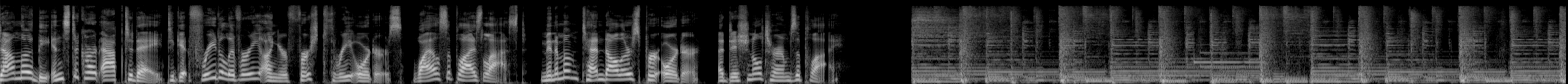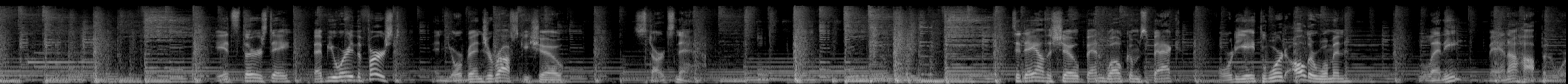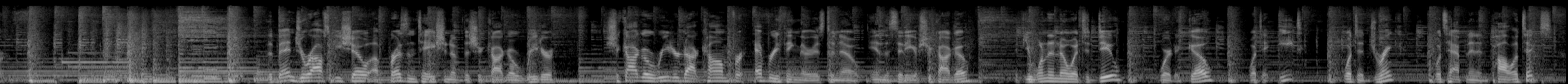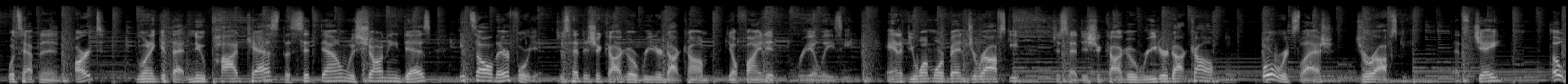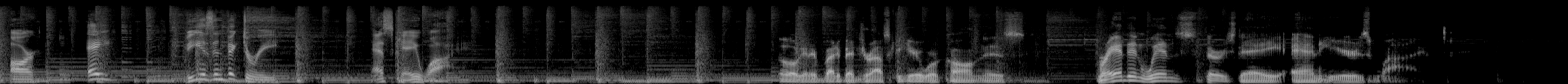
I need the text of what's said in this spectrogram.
Download the Instacart app today to get free delivery on your first three orders while supplies last. Minimum $10 per order. Additional terms apply. It's Thursday, February the 1st, and your Ben Joravsky Show starts now. Today on the show, Ben welcomes back 48th Ward Alderwoman Lenny Manna Hoppenworth. The Ben Joravsky Show, a presentation of the Chicago Reader. ChicagoReader.com for everything there is to know in the city of Chicago. If you want to know what to do, where to go, what to eat, what to drink, what's happening in politics, what's happening in art, you want to get that new podcast, The Sit Down with Shawnee Des, it's all there for you. Just head to ChicagoReader.com. You'll find it real easy. And if you want more Ben Joravsky, just head to ChicagoReader.com forward slash Joravsky. That's J O R A V is in victory, S K Y. Hello again, everybody. Ben Joravsky here. We're calling this Brandon Wins Thursday, and here's why.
